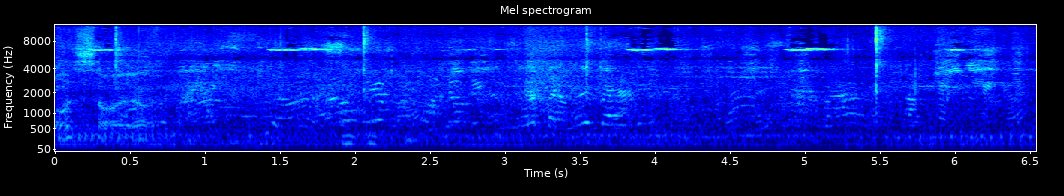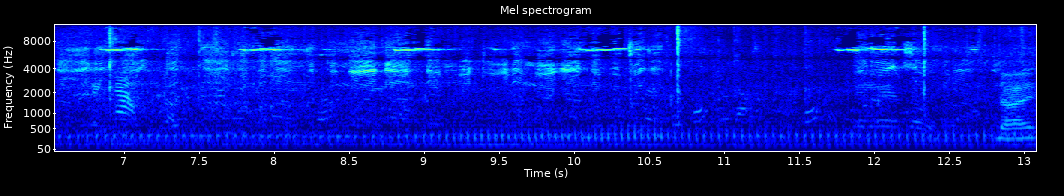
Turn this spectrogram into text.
Ôi trời ơi. Đây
